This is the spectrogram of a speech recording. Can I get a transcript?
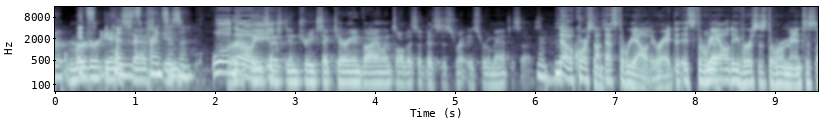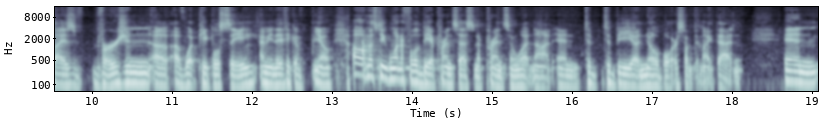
murder, murder, it's because incest, it's Prince in- isn't? Well, murder, no, incest, intrigue, sectarian violence, all that stuff. That's just it's romanticized. Mm-hmm. No, of course not. That's the reality, right? It's the Yeah. reality versus the romanticized version of, of what people see. I mean, they think of, you know, oh, it must be wonderful to be a princess and a prince and whatnot, and to, to be a noble or something like that. And, and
